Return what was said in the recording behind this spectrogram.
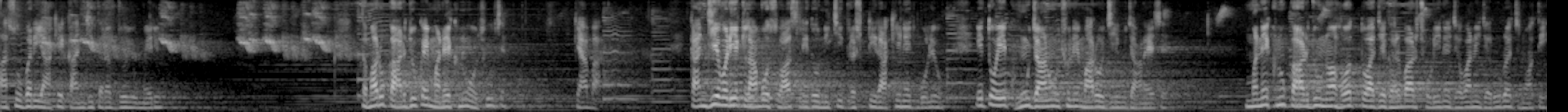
આંસુભરી આંખે કાનજી તરફ જોઈ ઉમેર્યું તમારું કાળજું કંઈ મનેખનું ઓછું છે? ક્યાં બાત? કાંજીએ વળી એક લાંબો શ્વાસ લીધો, નીચી દ્રષ્ટિ રાખીને જ બોલ્યો, એ તો એક હું જાણું છું ને મારો જીવ જાણે છે. મનેખનું કાળજું ન હોત તો આજે ઘરબાર છોડીને જવાની જરૂર જ નહોતી.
